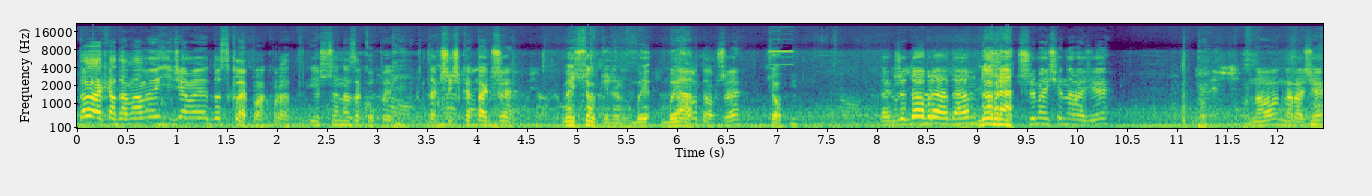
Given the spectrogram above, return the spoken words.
Tak, Adam, a my idziemy do sklepu akurat, jeszcze na zakupy dla Krzyśka, także... Weź cofnij trochę, bo ja, bo ja No, dobrze. cofnij. Także dobra, Adam. Dobra. Trzymaj się na razie. Cześć. No, na razie.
